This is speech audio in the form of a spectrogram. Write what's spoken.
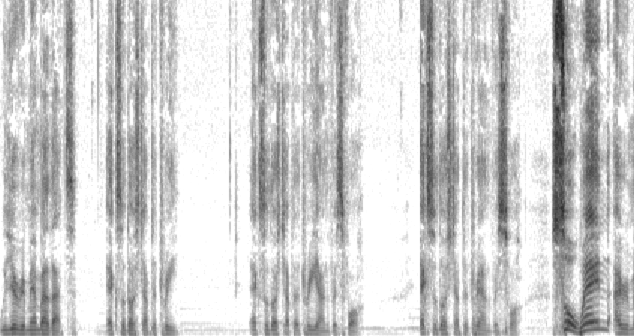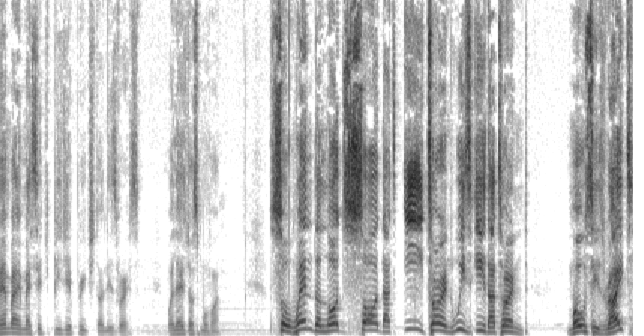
Will you remember that? Exodus chapter 3. Exodus chapter 3 and verse 4. Exodus chapter 3 and verse 4. So when I remember a message PJ preached on this verse, but let's just move on. So when the Lord saw that he turned, who is he that turned? Moses, right?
